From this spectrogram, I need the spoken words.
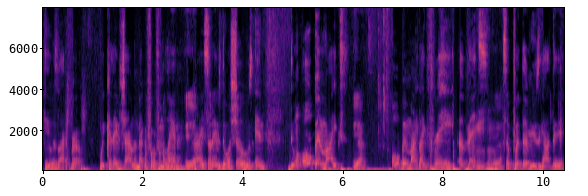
He was like, "Bro," because they was traveling back and forth from Atlanta, Yeah. right? So they was doing shows and doing open mics, Yeah. open mic, like free events Yeah. to put their music out there.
